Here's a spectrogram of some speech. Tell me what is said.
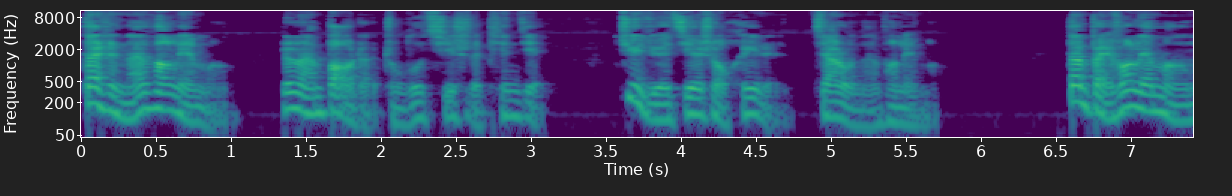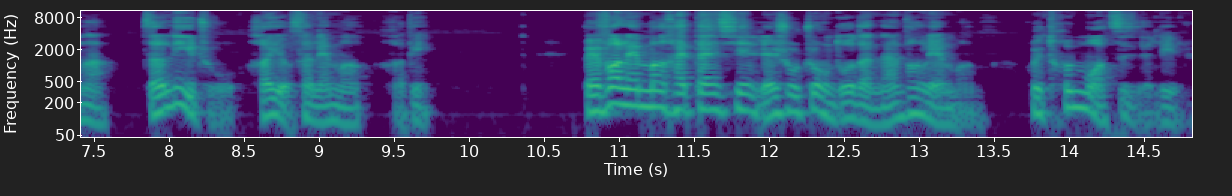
但是南方联盟仍然抱着种族歧视的偏见，拒绝接受黑人加入南方联盟。但北方联盟呢？则力主和有色联盟合并。北方联盟还担心人数众多的南方联盟会吞没自己的力量。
